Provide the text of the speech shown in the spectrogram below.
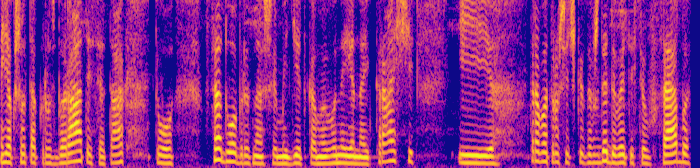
Якщо так розбиратися, так, то все добре з нашими дітками, вони є найкращі. І треба трошечки завжди дивитися в себе,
